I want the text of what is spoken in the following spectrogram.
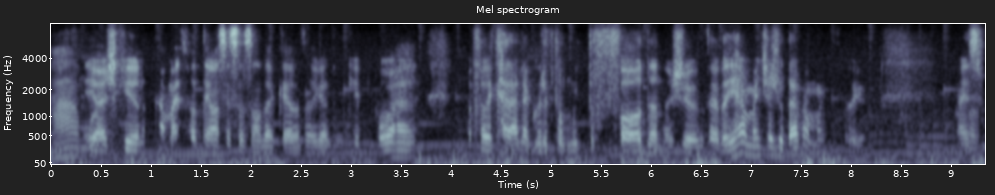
Ah, mano. Eu acho que eu nunca mais vou ter uma sensação daquela, tá ligado? Porque, porra, eu falei, caralho, agora eu tô muito foda no jogo, tá ligado? E realmente ajudava muito, tá ligado? Mas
